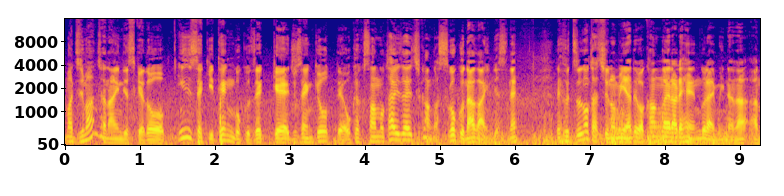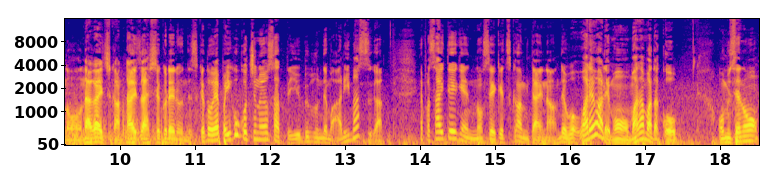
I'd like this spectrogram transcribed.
まあ、自慢じゃないんですけど隕石天国絶景受選橋ってお客さんの滞在時間がすごく長いんですね。で普通の立ち飲み屋では考えられへんぐらいみんななあの長い時間滞在してくれるんですけどやっぱ居心地の良さっていう部分でもありますがやっぱ最低限の清潔感みたいなで我々もまだまだこうお店の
